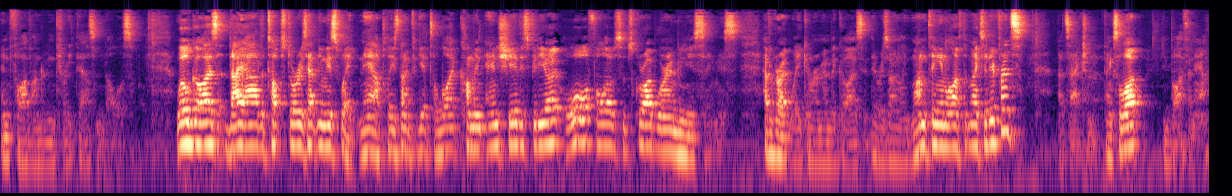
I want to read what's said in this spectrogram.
and $503,000. Well, guys, they are the top stories happening this week. Now, please don't forget to like, comment, and share this video or follow or subscribe wherever you're seeing this. Have a great week, and remember, guys, there is only one thing in life that makes a difference. That's action. Thanks a lot, and bye for now.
